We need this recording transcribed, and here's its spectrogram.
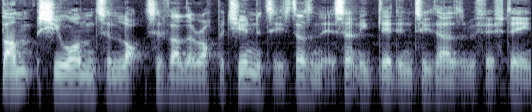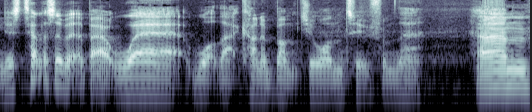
bumps you on to lots of other opportunities, doesn't it? It certainly did in 2015. Just tell us a bit about where what that kind of bumped you on to from there. Um,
